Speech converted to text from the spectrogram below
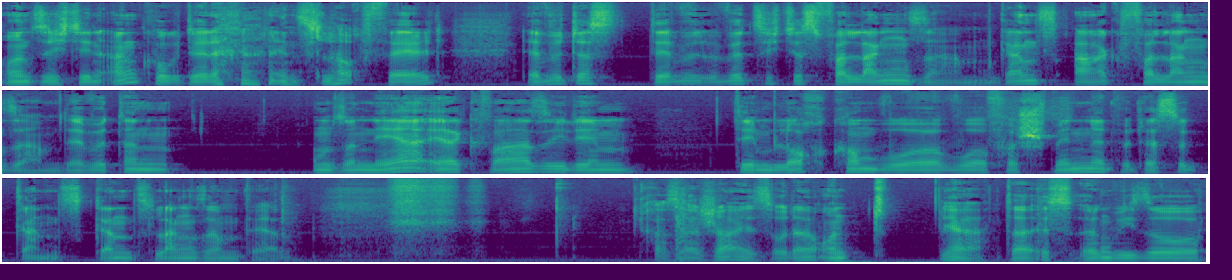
und sich den anguckt, der dann ins Loch fällt, der wird das, der wird sich das verlangsamen, ganz arg verlangsamen. Der wird dann, umso näher er quasi dem, dem Loch kommt, wo er, wo er verschwindet, wird das so ganz, ganz langsam werden. Krasser Scheiß, oder? Und ja, da ist irgendwie so,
